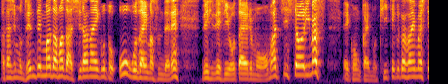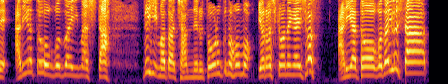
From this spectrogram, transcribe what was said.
私も全然まだまだ知らないこと多ございますんでね。ぜひぜひお便りもお待ちしております。え今回も聞いてくださいましてありがとうございました。ぜひまたチャンネル登録の方もよろしくお願いします。ありがとうございました。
